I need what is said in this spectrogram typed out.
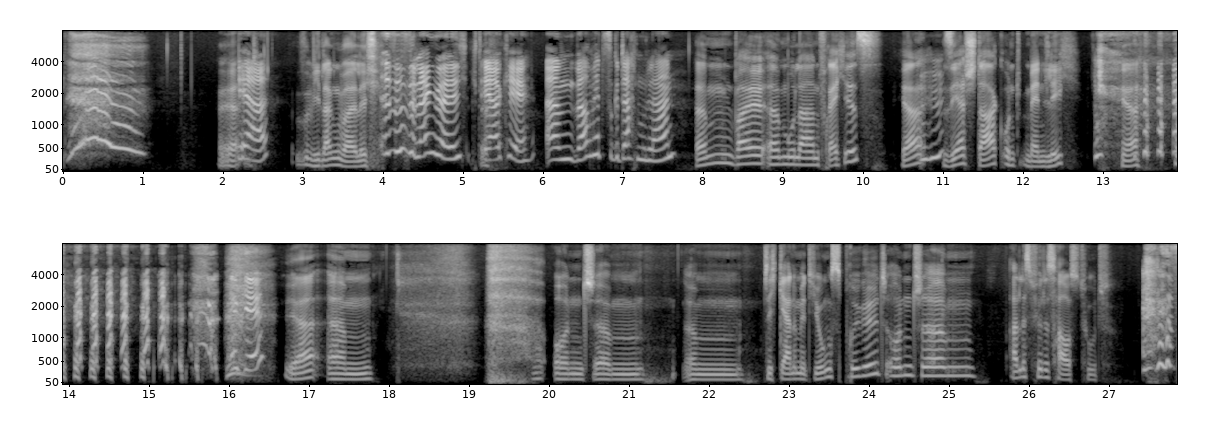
ja. Ja, Wie langweilig. es ist so langweilig. dachte- Ja, okay. Ähm, warum hättest du gedacht, Mulan? Ähm, weil äh, Mulan frech ist, ja, Mhm. sehr stark und männlich. Ja. Okay. Ja, ähm, und ähm, ähm, sich gerne mit Jungs prügelt und ähm, alles für das Haus tut. Das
